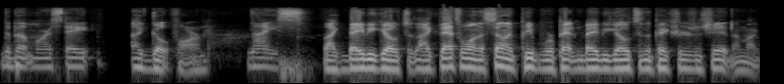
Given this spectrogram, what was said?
the Biltmore Estate? A goat farm. Nice. Like baby goats. Like that's one that's selling people were petting baby goats in the pictures and shit. And I'm like,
